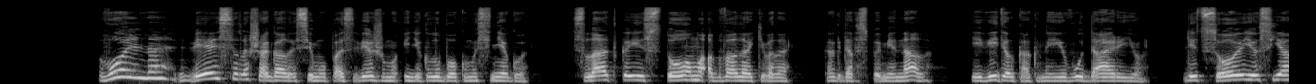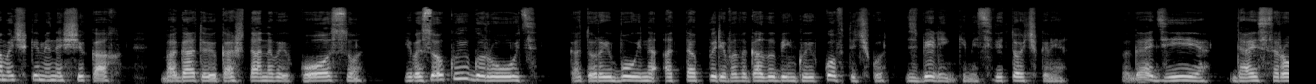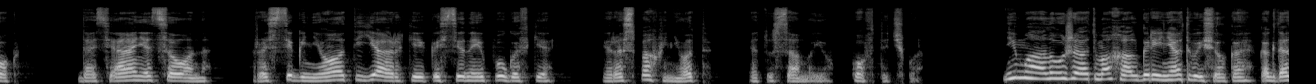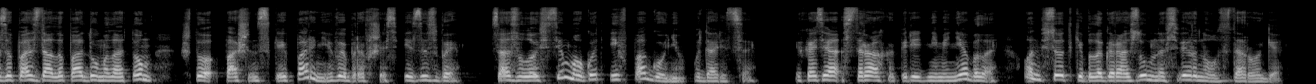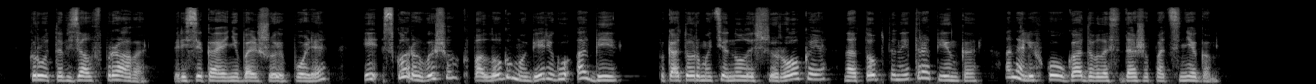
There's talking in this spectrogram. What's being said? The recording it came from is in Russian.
Вольно, весело шагалось ему по свежему и неглубокому снегу, сладкая истома обволакивала, когда вспоминал и видел, как наяву Дарью, лицо ее с ямочками на щеках, богатую каштановую косу и высокую грудь, которая буйно оттопыривала голубенькую кофточку с беленькими цветочками. «Погоди, дай срок. Дотянется он, расстегнет яркие костяные пуговки и распахнет эту самую кофточку». Немало уже отмахал Гриня от выселка, когда запоздало подумал о том, что пашинские парни, выбравшись из избы, со злости могут и в погоню удариться. И хотя страха перед ними не было, он все-таки благоразумно свернул с дороги, круто взял вправо пересекая небольшое поле, и скоро вышел к пологому берегу Аби, по которому тянулась широкая, натоптанная тропинка, она легко угадывалась даже под снегом.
